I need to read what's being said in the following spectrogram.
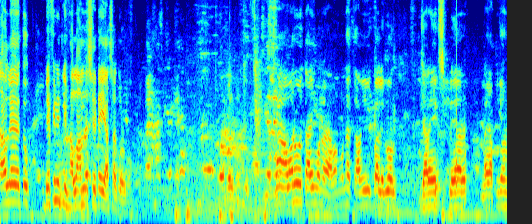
তাহলে তো ডেফিনেটলি ভালো, আমরা সেটাই আশা করব। হ্যাঁ আমারও তাই মনে হয়। আমার মনে হয় তামিম ইকবাল এবং যারা এক্স প্লেয়ার লাইক আপনি যখন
